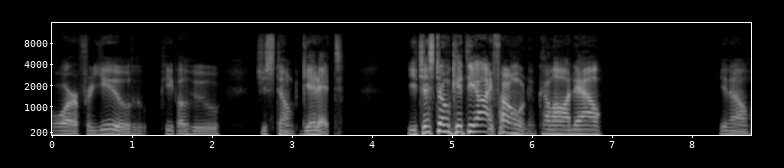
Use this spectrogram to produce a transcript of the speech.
Or for you people who just don't get it, you just don't get the iPhone. Come on now. You know,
